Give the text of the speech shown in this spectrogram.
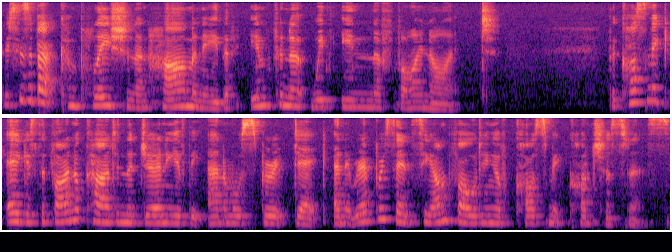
This is about completion and harmony, the infinite within the finite. The cosmic egg is the final card in the journey of the animal spirit deck and it represents the unfolding of cosmic consciousness.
